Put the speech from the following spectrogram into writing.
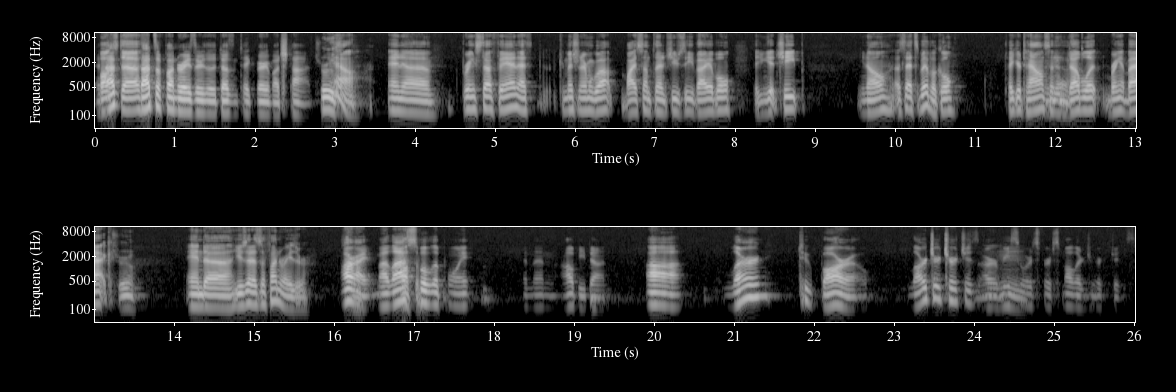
And Bought that's, stuff. that's a fundraiser that doesn't take very much time. Truth. Yeah, and uh, bring stuff in. That's commission everyone go out buy something that you see valuable that you can get cheap. You know, that's that's biblical. Take your talents and Yeah. double it, bring it back, True. and uh, use it as a fundraiser. All right, my last Awesome. bullet point, and then I'll be done. Uh, learn to borrow. Larger churches are a Mhm. resource for smaller churches.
